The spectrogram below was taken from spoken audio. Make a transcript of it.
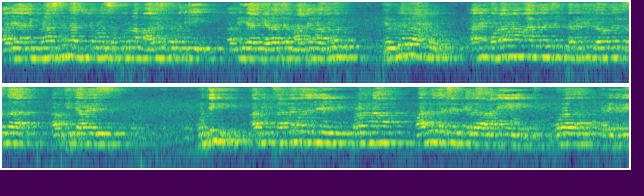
आणि आम्ही क्लासमेट असल्यामुळे संपूर्ण महाराष्ट्रामध्ये आम्ही या खेळाच्या माध्यमातून ठेवलेलो आहो आणि मुलांना मार्गदर्शन करण्याची जबाबदारी सुद्धा आमची त्यावेळेस होती. आम्ही चांगल्या पद्धतीने मुलांना मार्गदर्शन केलं आणि मुलं त्या ठिकाणी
